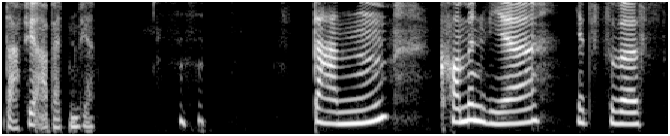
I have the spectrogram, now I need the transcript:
Dafür arbeiten wir. Dann kommen wir jetzt zu was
